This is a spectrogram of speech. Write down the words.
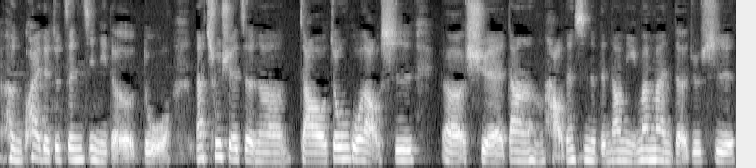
很快的就增进你的耳朵。那初学者呢，找中国老师，呃，学当然很好。但是呢，等到你慢慢的就是，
